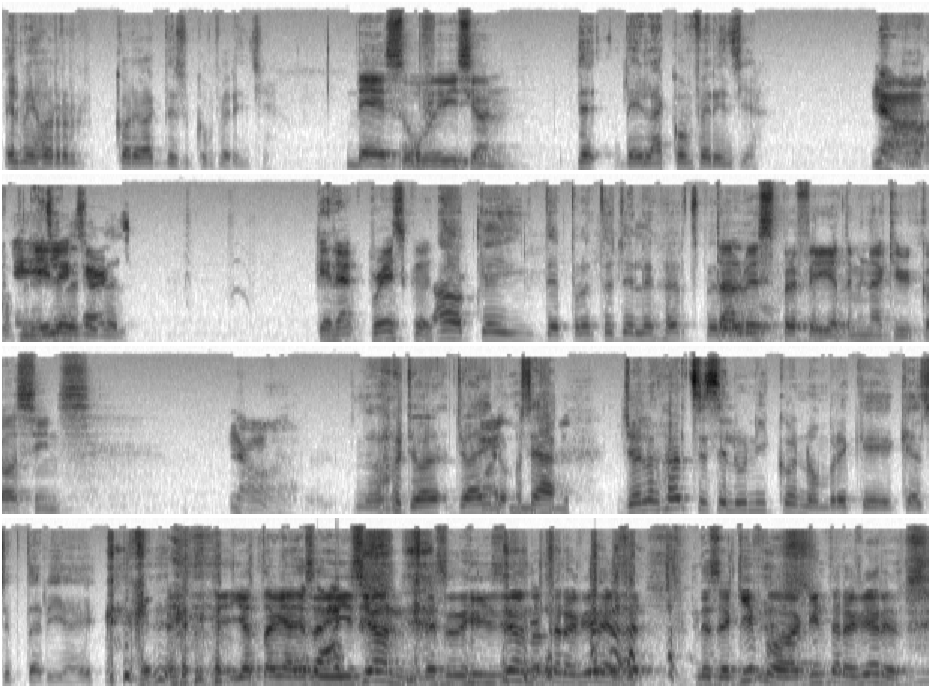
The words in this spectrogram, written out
El mejor coreback de su conferencia. De su división. De, la conferencia. No, que Dak Prescott. Ah, ok, de pronto Jalen Hurts, pero... Tal vez preferiría también a Kirk Cousins. No. No, yo, yo ahí no, o sea, Jalen Hurts es el único nombre que, aceptaría, ¿eh? Yo todavía de su división, de su división, ¿no te refieres? De, su equipo, ¿a quién te refieres?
